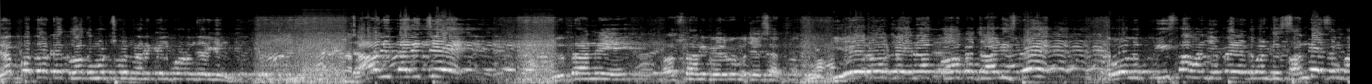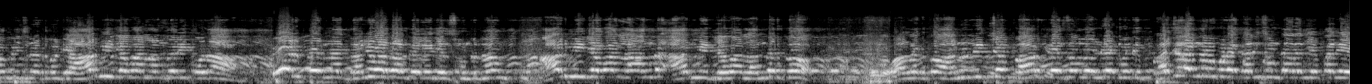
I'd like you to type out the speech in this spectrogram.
దెబ్బతోటే తోక ముడుచుకొని వెనక్కి వెళ్ళిపోవడం జరిగింది. జాలి తలిచి యుద్ధాన్ని ప్రస్తుతానికి విరమింపజేశారు. ఏ రోజైనా తోక జాడిస్తే తోలు తీస్తామని చెప్పేటటువంటి సందేశం పంపించినటువంటి ఆర్మీ జవాన్లందరికీ కూడా పేరు పేరున ధన్యవాదాలు తెలియజేసుకుంటున్నాం. ఆర్మీ జవాన్ల ఆర్మీ జవాన్లందరితో వాళ్ళతో అనునిత్యం భారతదేశంలో ఉండేటువంటి ప్రజలందరూ కూడా కలిసి ఉంటారని చెప్పని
